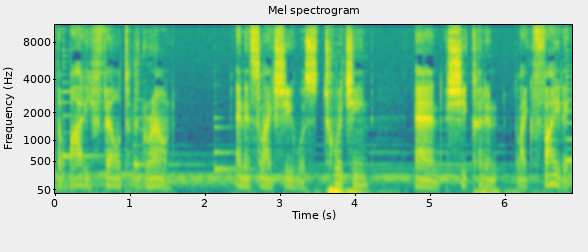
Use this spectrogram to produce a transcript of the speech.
the body fell to the ground. And it's like she was twitching and she couldn't like fight it.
